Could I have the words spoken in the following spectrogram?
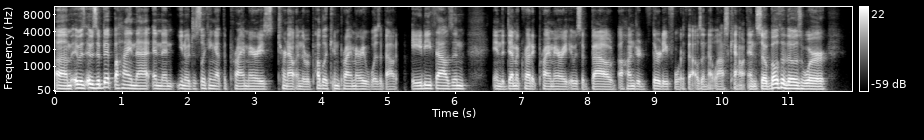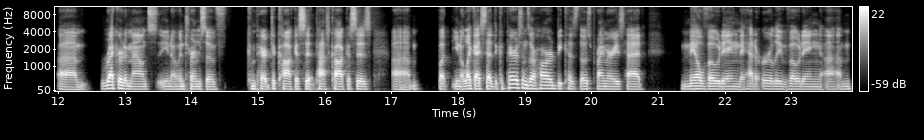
um, it was it was a bit behind that. And then you know just looking at the primaries, turnout in the Republican primary was about 80,000. In the Democratic primary, it was about 134,000 at last count. And so both of those were um, record amounts, you know, in terms of compared to caucus past caucuses. Um, but you know, like I said, the comparisons are hard because those primaries had mail voting, they had early voting. Um,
